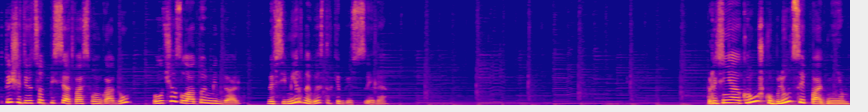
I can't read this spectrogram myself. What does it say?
в 1958 году получил золотую медаль на Всемирной выставке Брюсселя. Притеняю кружку блюдце под ним.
